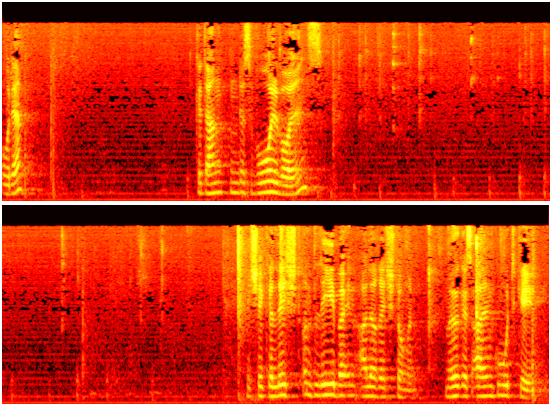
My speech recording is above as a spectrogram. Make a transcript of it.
oder Gedanken des Wohlwollens. Ich schicke Licht und Liebe in alle Richtungen. Möge es allen gut gehen.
